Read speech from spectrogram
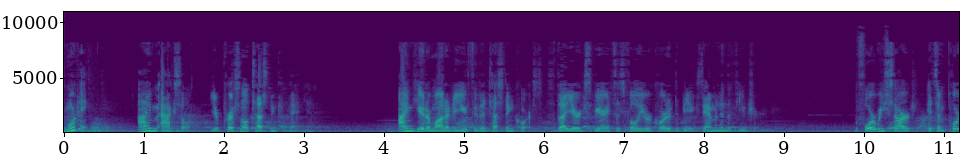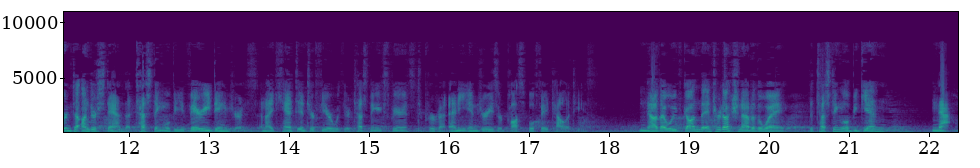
morning. I'm Axel, your personal testing companion. I'm here to monitor you through the testing course so that your experience is fully recorded to be examined in the future. Before we start, it's important to understand that testing will be very dangerous, and I can't interfere with your testing experience to prevent any injuries or possible fatalities. Now that we've gotten the introduction out of the way, the testing will begin now.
